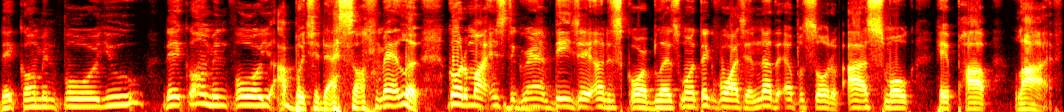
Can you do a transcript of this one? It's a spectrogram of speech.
they coming for you. They coming for you. I butchered that song, man. Look, go to my Instagram, DJ underscore bless one. Thank you for watching another episode of I Smoke Hip Hop Live.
